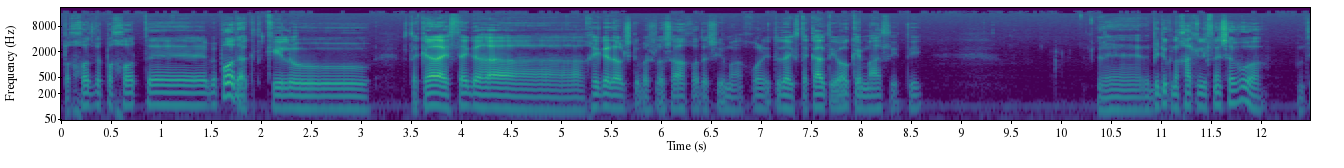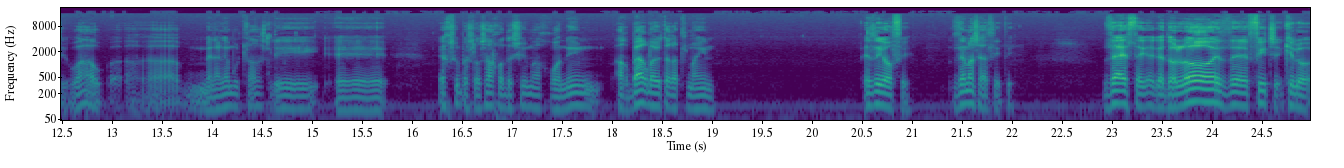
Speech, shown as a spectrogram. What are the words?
פחות ופחות אה, ב product. כאילו, תסתכל על ההישג הכי גדול שלי בשלושה החודשים האחרונים, אתה יודע, הסתכלתי, אוקיי, מה עשיתי? וזה בדיוק נחת לי לפני שבוע. אמרתי, וואו, המנהלי מוצר שלי, אה, איכשהו בשלושה חודשים האחרונים, הרבה הרבה יותר עצמאים. איזה יופי. זה מה שעשיתי. זה ההישג הגדול, לא איזה פיצ'ר, כאילו,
